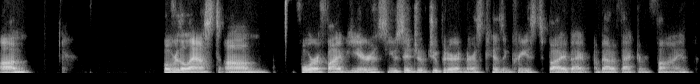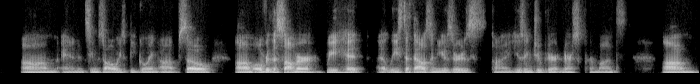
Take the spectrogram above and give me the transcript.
Um, over the last um, four or five years, usage of Jupyter at NERSC has increased by about, about a factor of five, um, and it seems to always be going up. So um, over the summer, we hit at least a thousand users uh, using Jupyter at NERSC per month. Um,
